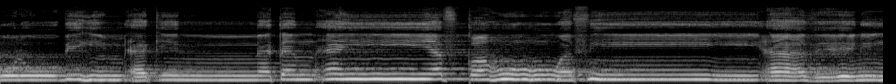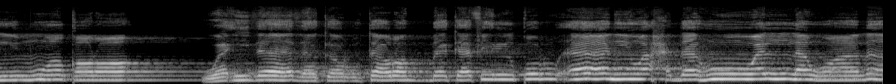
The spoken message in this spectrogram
قلوبهم أكنة أن يفقهوه وقرا وإذا ذكرت ربك في القرآن وحده ولوا على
